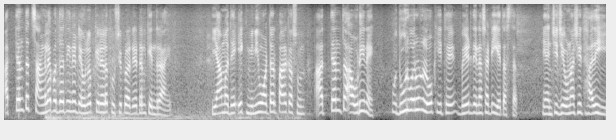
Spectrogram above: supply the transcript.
अत्यंत चांगल्या पद्धतीने डेव्हलप केलेलं कृषी पर्यटन केंद्र आहे. यामध्ये एक मिनी वॉटर पार्क असून अत्यंत आवडीने दूरवरून लोक इथे भेट देण्यासाठी येत असतात. यांची जेवणाची थाळी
